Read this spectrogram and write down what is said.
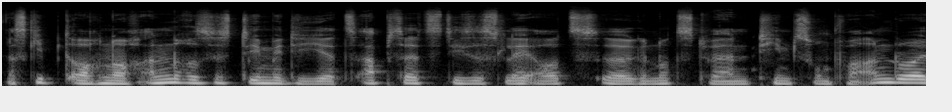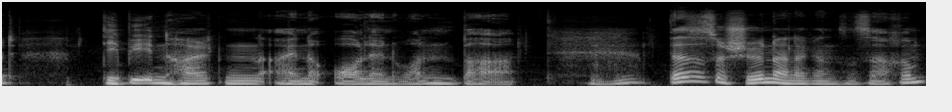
Es gibt auch noch andere Systeme, die jetzt abseits dieses Layouts äh, genutzt werden, Teams Room for Android. Die beinhalten eine All-in-One-Bar. Mhm. Das ist das Schöne an der ganzen Sache.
